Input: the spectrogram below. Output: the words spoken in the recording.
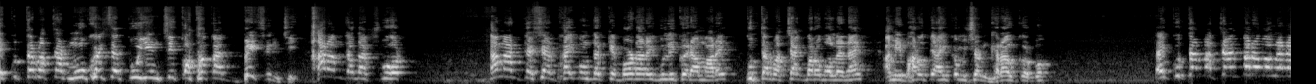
এই বাচ্চার মুখ হয়েছে দুই ইঞ্চি, কথা কয় বিশ ইঞ্চি হারামজাদা শুয়োর। আমার দেশের ভাই বোনদেরকে বর্ডারে গুলি করে মারে, কুত্তার বাচ্চা একবারও বলে নাই, আমি ভারতীয় হাই কমিশন ঘেরাও করব। এই কুত্তার বাচ্চা একবারও বলে নাই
